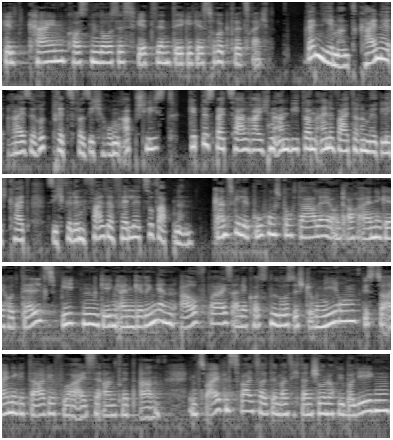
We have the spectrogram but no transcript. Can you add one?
gilt kein kostenloses 14-tägiges Rücktrittsrecht. Wenn jemand keine Reiserücktrittsversicherung abschließt, gibt es bei zahlreichen Anbietern eine weitere Möglichkeit, sich für den Fall der Fälle zu wappnen. Ganz viele Buchungsportale und auch einige Hotels bieten gegen einen geringen Aufpreis eine kostenlose Stornierung bis zu einige Tage vor Reiseantritt an. Im Zweifelsfall sollte man sich dann schon noch überlegen,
